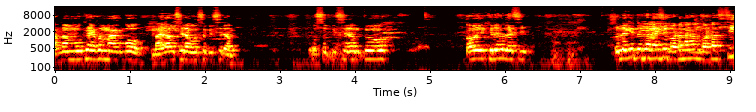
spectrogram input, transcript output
আপনার মুখে এখন মাখবো। ভাইরাল সিরাম ওসুপি সিরাম। ওসুপি সিরাম তো ওই খুলে ফেলেছি। খুলে কিন্তু ফেলাইছি ঘটনা এখন ঘটাচ্ছি।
